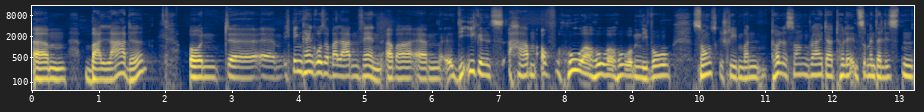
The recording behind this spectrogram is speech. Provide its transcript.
ähm, Ballade. Und äh, ähm, ich bin kein großer Balladenfan, aber ähm, die Eagles haben auf hoher, hoher, hohem Niveau Songs geschrieben, waren tolle Songwriter, tolle Instrumentalisten,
